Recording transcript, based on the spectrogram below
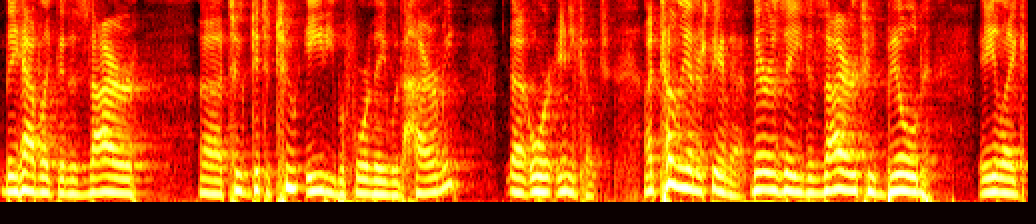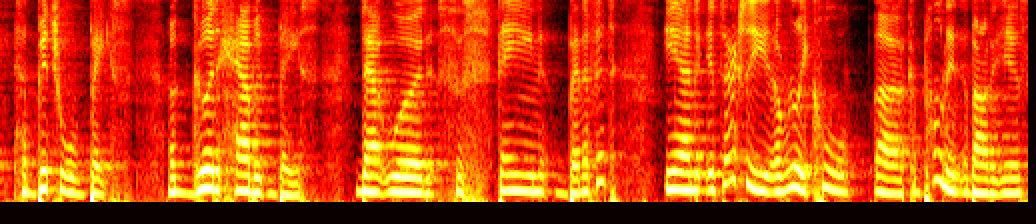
they have like the desire uh, to get to 280 before they would hire me uh, or any coach. I totally understand that. There is a desire to build a like habitual base, a good habit base that would sustain benefit. And it's actually a really cool uh, component about it is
